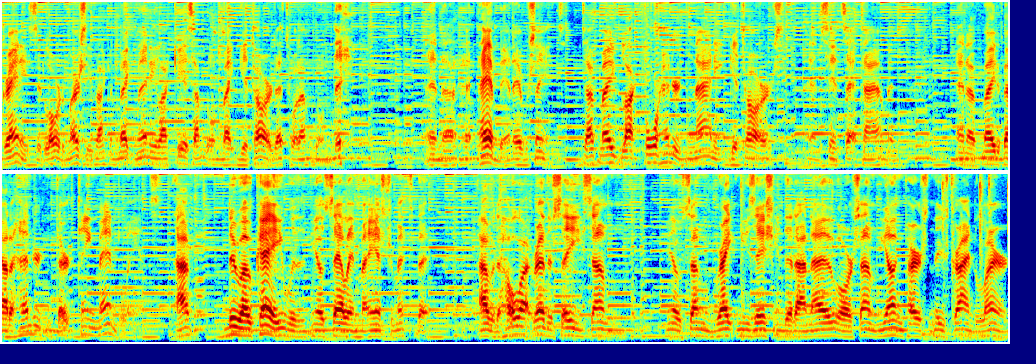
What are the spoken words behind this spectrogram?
granny, I said, Lord of mercy, if I can make money like this, I'm going to make guitars. That's what I'm going to do. And uh, have been ever since. I've made like 490 guitars and since that time. And and I've made about 113 mandolins. I do okay with you know selling my instruments, but I would a whole lot rather see some you know some great musician that I know or some young person who's trying to learn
